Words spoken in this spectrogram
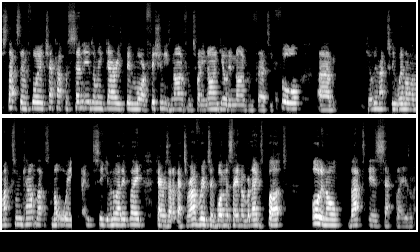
stats then for you, check out percentage. I mean, Gary's been more efficient. He's 9 from 29, Gilding 9 from 34. Um, Gilding actually win on the maximum count. That's not what we to see given where they played. Gary's had a better average. They've won the same number of legs, but all in all, that is set play, isn't it?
